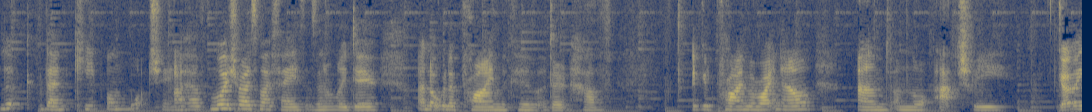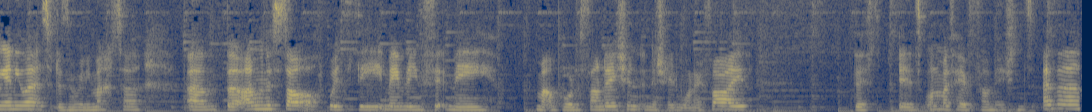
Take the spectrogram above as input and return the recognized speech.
look then keep on watching. I have moisturised my face as I normally do. I'm not going to prime because I don't have a good primer right now and I'm not actually going anywhere so it doesn't really matter. Um, but I'm going to start off with the Maybelline Fit Me Matte and Poreless Foundation in the shade 105. This is one of my favourite foundations ever.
